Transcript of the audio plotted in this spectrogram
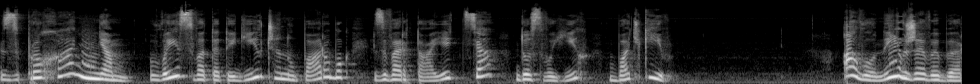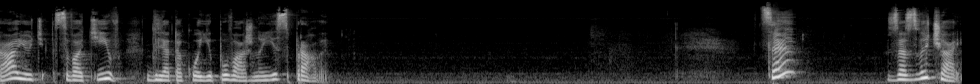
З проханням висватати дівчину парубок звертається до своїх батьків. А вони вже вибирають сватів для такої поважної справи. Це зазвичай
